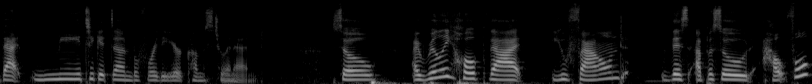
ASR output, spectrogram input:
that need to get done before the year comes to an end. So I really hope that you found this episode helpful.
